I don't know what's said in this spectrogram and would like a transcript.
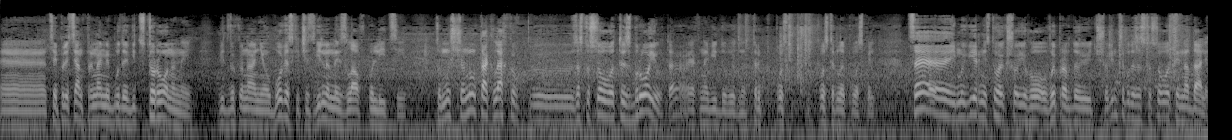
е, цей поліціян принаймні буде відсторонений від виконання обов'язків чи звільнений з лав поліції. Тому що ну так легко е, застосовувати зброю, та, як на відео видно, три пос- постріли поспіль. Це ймовірність того, якщо його виправдають, що він це буде застосовувати надалі.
